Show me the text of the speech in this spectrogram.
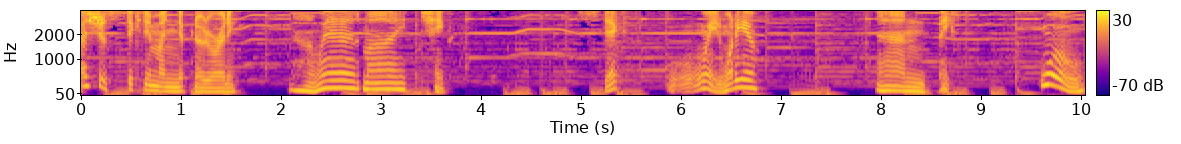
I should stick it in my Nep Note already. Where's my tape? Stick? Wait, what are you? And paste. Whoa!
